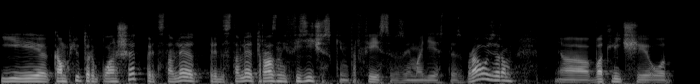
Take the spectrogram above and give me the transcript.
И компьютер и планшет предоставляют, предоставляют разные физические интерфейсы взаимодействия с браузером. А, в отличие от,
